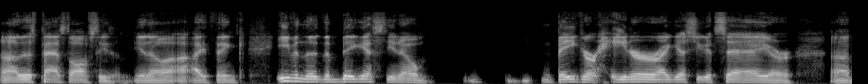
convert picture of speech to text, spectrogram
uh, this past offseason. You know, I, I think even the, the biggest, you know, Baker hater, I guess you could say, or uh,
